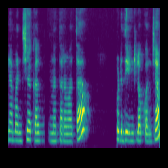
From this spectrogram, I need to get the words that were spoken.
ఇలా మంచిగా కలుపుకున్న తర్వాత ఇప్పుడు దీంట్లో కొంచెం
